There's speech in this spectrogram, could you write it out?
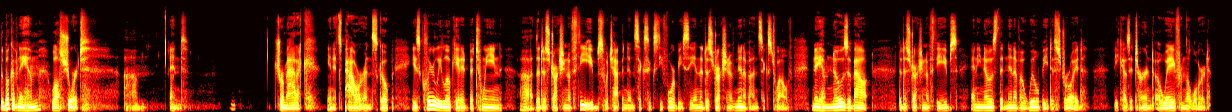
The book of Nahum, while short um, and dramatic in its power and scope, is clearly located between uh, the destruction of Thebes, which happened in 664 BC, and the destruction of Nineveh in 612. Nahum knows about the destruction of Thebes, and he knows that Nineveh will be destroyed because it turned away from the Lord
